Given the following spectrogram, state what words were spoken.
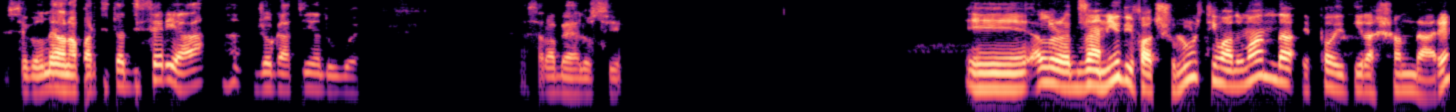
secondo me è una partita di Serie A giocata in A2. Sarà bello, sì. E, allora Zani, io ti faccio l'ultima domanda e poi ti lascio andare.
